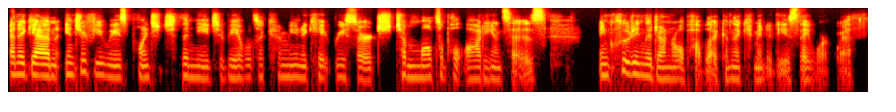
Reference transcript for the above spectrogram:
And again, interviewees pointed to the need to be able to communicate research to multiple audiences including the general public and the communities they work with.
